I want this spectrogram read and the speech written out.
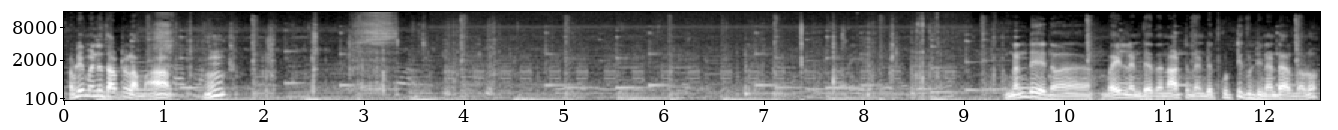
அப்படியே மென்று சாப்பிடலாமா? ம்? நண்டு இந்த வயல் நண்டு அந்த நாட்டு நண்டு குட்டி குட்டி நண்டாக இருந்தாலும்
